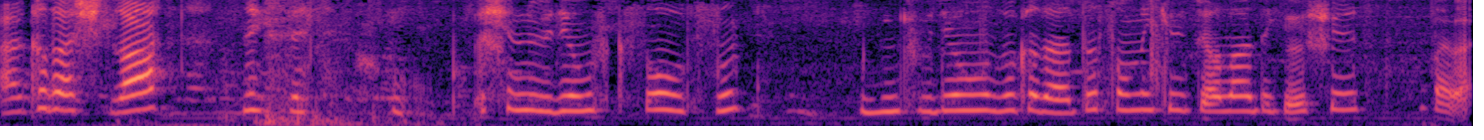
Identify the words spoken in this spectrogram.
Arkadaşlar neyse şimdi videomuz kısa olsun. Bugünkü videomuz bu kadardı. Sonraki videolarda görüşürüz. Bay bay.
